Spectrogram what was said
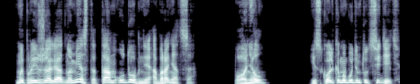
— «мы проезжали одно место, там удобнее обороняться». «Понял», и сколько мы будем тут сидеть?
